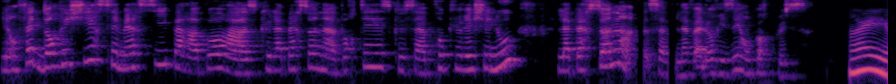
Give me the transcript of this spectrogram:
Et en fait, d'enrichir ces merci par rapport à ce que la personne a apporté, ce que ça a procuré chez nous, la personne, ça l'a valoriser encore plus. Oui,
